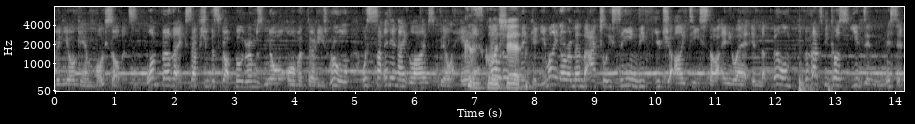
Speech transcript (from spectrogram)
video game voiceovers. One further exception to Scott Pilgrim's no over 30s rule was Saturday Night Live's Bill Hader. 'Cause he's cool as I know you're shit. thinking, you might not remember actually seeing the future IT star anywhere in the film, but that's because you didn't miss it,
